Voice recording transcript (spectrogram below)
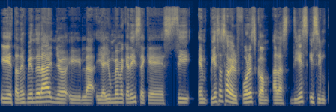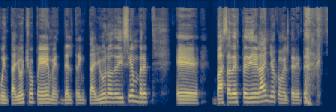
Y están despidiendo el año. Y, la, y hay un meme que dice que si empiezas a ver Forrest Gump a las 10 y 58 pm del 31 de diciembre, eh, vas a despedir el año con el teniente.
